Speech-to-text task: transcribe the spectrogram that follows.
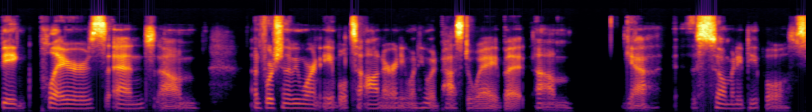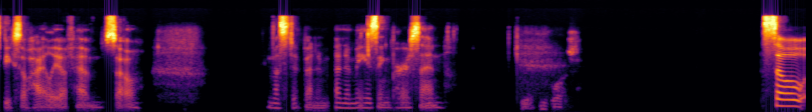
big players. And um, unfortunately, we weren't able to honor anyone who had passed away. But um, yeah, so many people speak so highly of him. So he must have been an amazing person. Yeah, he was. So,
